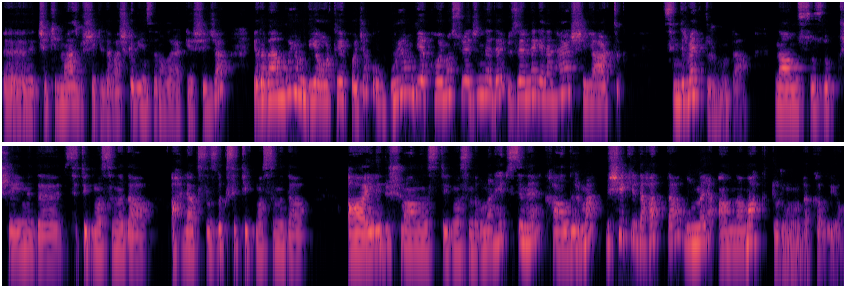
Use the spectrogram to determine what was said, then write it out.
e, çekilmez bir şekilde başka bir insan olarak yaşayacak ya da ben buyum diye ortaya koyacak. O buyum diye koyma sürecinde de üzerine gelen her şeyi artık sindirmek durumunda. Namussuzluk şeyini de, stigmasını da, ahlaksızlık stigmasını da, aile düşmanlığı stigmasını bunların hepsini kaldırmak bir şekilde hatta bunları anlamak durumunda kalıyor.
